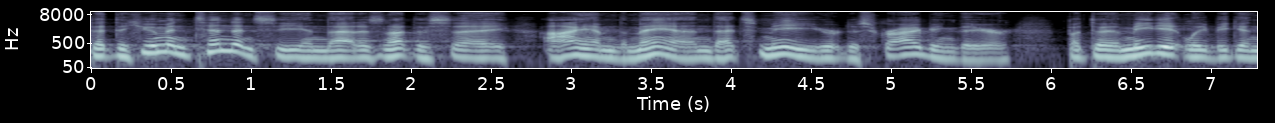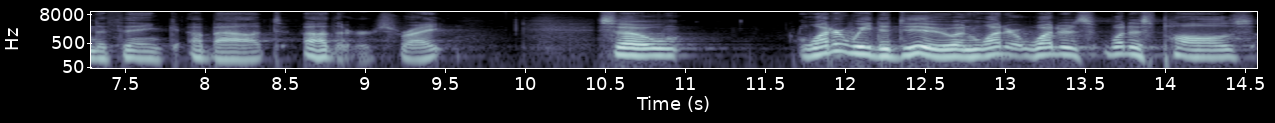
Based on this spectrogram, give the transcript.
that the human tendency in that is not to say, I am the man, that's me you're describing there, but to immediately begin to think about others, right? So, what are we to do, and what, are, what, is, what is Paul's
